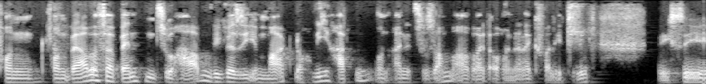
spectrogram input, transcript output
von, von Werbeverbänden zu haben, wie wir sie im Markt noch nie hatten und eine Zusammenarbeit auch in einer Qualität, wie ich sie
